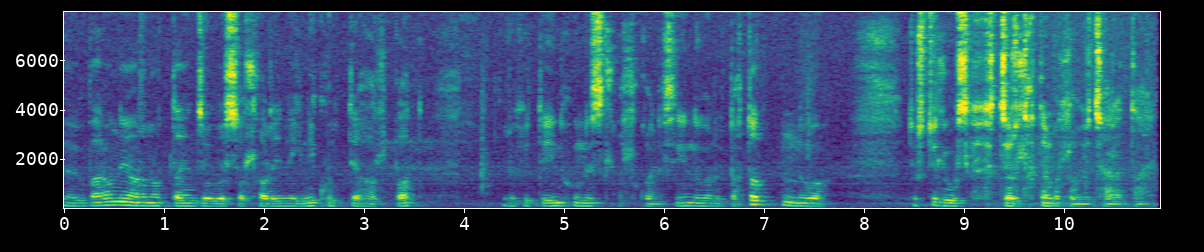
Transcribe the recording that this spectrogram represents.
Яг барууны орнуудаа энэ зүгээс болохоор энийг нэг хүнтэй холбоод ерөөхдөө энэ хүнээс л болохгүй гэсэн. Энэ нөгөө дотоод нь нөгөө зөрчил үүсгэх зорилготой болов уу гэж хараад байгаа.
